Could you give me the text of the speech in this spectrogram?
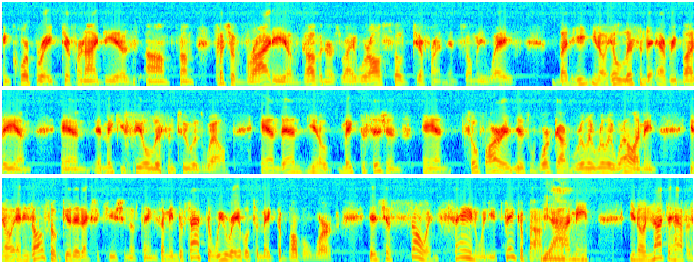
incorporate different ideas um, from such a variety of governors, right? We're all so different in so many ways. But he, you know, he'll listen to everybody and, and, and make you feel listened to as well. And then, you know, make decisions. And so far, it, it's worked out really, really well. I mean, you know, and he's also good at execution of things. I mean, the fact that we were able to make the bubble work is just so insane when you think about it. Yeah. I mean, you know, not to have a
